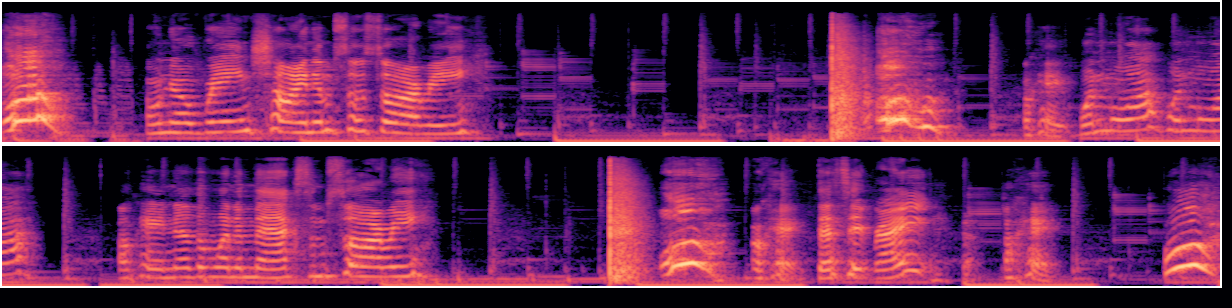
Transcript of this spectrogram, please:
Oh, oh no, rain shine. I'm so sorry. Oh, okay, one more, one more. Okay, another one of Max. I'm sorry. Oh, okay, that's it, right? Okay. Woo.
